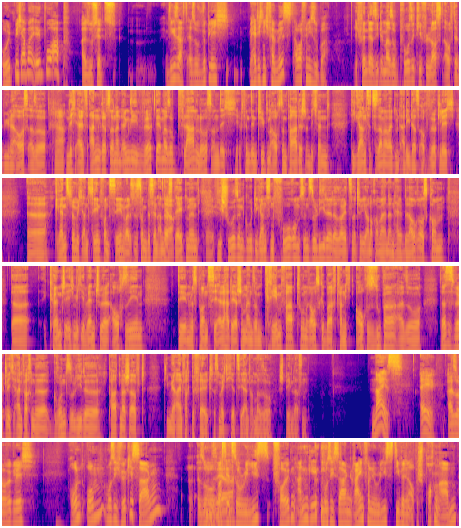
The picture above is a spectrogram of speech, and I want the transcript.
holt mich aber irgendwo ab. Also ist jetzt, wie gesagt, also wirklich hätte ich nicht vermisst, aber finde ich super. Ich finde, er sieht immer so positiv lost auf der Bühne aus. Also ja. nicht als Angriff, sondern irgendwie wirkt er immer so planlos. Und ich finde den Typen auch sympathisch und ich finde die ganze Zusammenarbeit mit Adidas auch wirklich äh, grenzt für mich an 10 von 10, weil es ist so ein bisschen Understatement. Ja, die Schuhe sind gut, die ganzen Forums sind solide. Da soll jetzt natürlich auch noch einmal in ein hellblau rauskommen. Da könnte ich mich eventuell auch sehen. Den Response CL hatte er schon mal in so einem Cremefarbton rausgebracht, fand ich auch super. Also, das ist wirklich einfach eine grundsolide Partnerschaft, die mir einfach gefällt. Das möchte ich jetzt hier einfach mal so stehen lassen. Nice. Ey, also wirklich rundum muss ich wirklich sagen, also was jetzt so Release-Folgen angeht, muss ich sagen, rein von den Releases, die wir dann auch besprochen haben,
